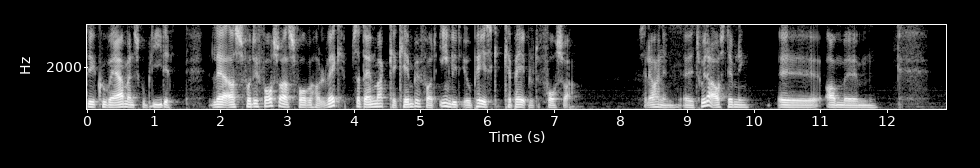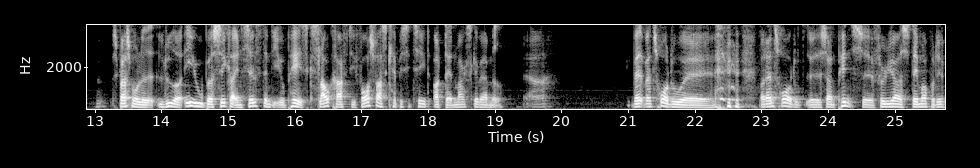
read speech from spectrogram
Det kunne være, at man skulle blive det. Lad os få det forsvarsforbehold væk, så Danmark kan kæmpe for et egentligt europæisk kapabelt forsvar. Så laver han en øh, Twitter-afstemning øh, om... Øh, spørgsmålet lyder, EU bør sikre en selvstændig europæisk slagkraftig forsvarskapacitet, og Danmark skal være med. ja. Hvad, hvad tror du, øh, hvordan tror du, øh, Søren Pinds øh, følgere stemmer på det?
